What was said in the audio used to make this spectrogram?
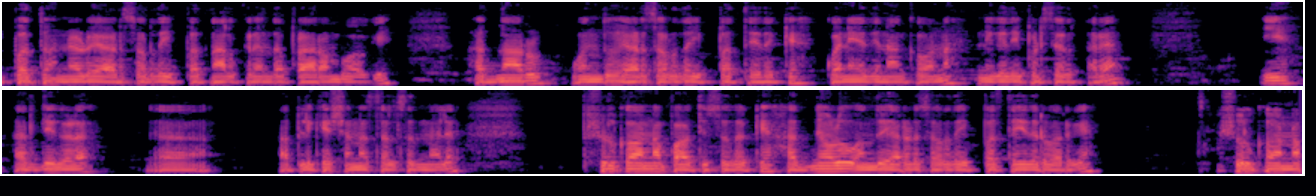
ಇಪ್ಪತ್ತು, ಹನ್ನೆರಡು, ಎರಡು ಸಾವಿರದ ಇಪ್ಪತ್ನಾಲ್ಕರಿಂದ ಪ್ರಾರಂಭವಾಗಿ ಹದಿನಾರು, ಒಂದು, ಎರಡು ಸಾವಿರದ ಇಪ್ಪತ್ತೈದಕ್ಕೆ ಕೊನೆಯ ದಿನಾಂಕವನ್ನು ನಿಗದಿಪಡಿಸಿರುತ್ತಾರೆ. ಈ ಅರ್ಜಿಗಳ ಅಪ್ಲಿಕೇಶನ್ನ ಸಲ್ಲಿಸಿದ ಮೇಲೆ ಶುಲ್ಕವನ್ನು ಪಾವತಿಸೋದಕ್ಕೆ ಹದಿನೇಳು, ಒಂದು, ಎರಡು ಸಾವಿರದ ಇಪ್ಪತ್ತೈದರವರೆಗೆ ಶುಲ್ಕವನ್ನು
